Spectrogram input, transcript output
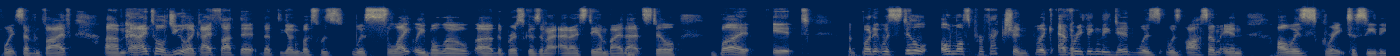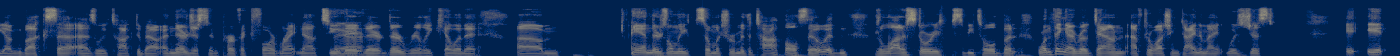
point seven five. Um, and I told you, like, I thought that that the Young Bucks was was slightly below uh, the Briscoes, and I and I stand by that still. But it, but it was still almost perfection. Like everything they did was was awesome, and always great to see the Young Bucks uh, as we've talked about, and they're just in perfect form right now too. They They, are. they're they're really killing it. Um, and there's only so much room at the top also and there's a lot of stories to be told but one thing i wrote down after watching dynamite was just it, it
